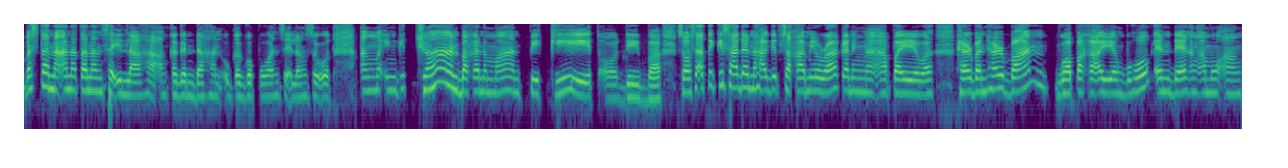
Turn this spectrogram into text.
basta naa na tanan sa ilaha ang kagandahan ug kagwapuhan sa ilang suot ang mainggit diyan baka naman pikit o di ba so sa ati kisada nahagip sa camera kaning naapay uh, herban herban gwapa kaayo ang buhok and then ang amo ang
